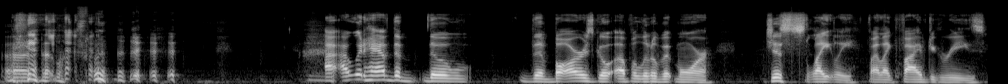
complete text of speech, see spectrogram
Uh, that looks. I, I would have the the the bars go up a little bit more, just slightly by like five degrees.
